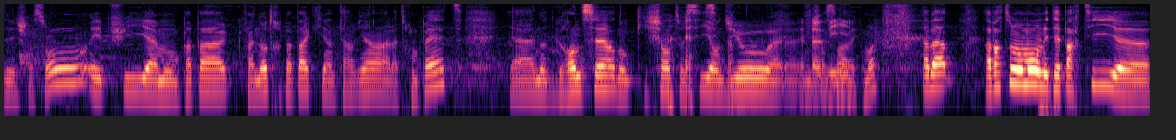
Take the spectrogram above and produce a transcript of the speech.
des chansons, et puis il y a mon papa, enfin notre papa qui intervient à la trompette. Il y a notre grande sœur donc qui chante aussi en duo euh, une famille. chanson avec moi. Ah bah à partir du moment où on était parti euh,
